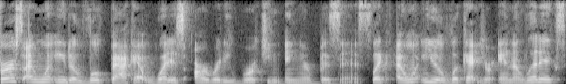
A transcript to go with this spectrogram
First, I want you to look back at what is already working in your business. Like, I want you to look at your analytics.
